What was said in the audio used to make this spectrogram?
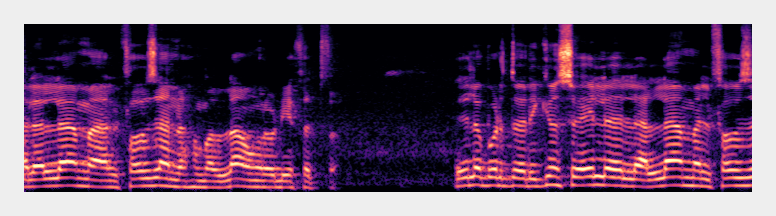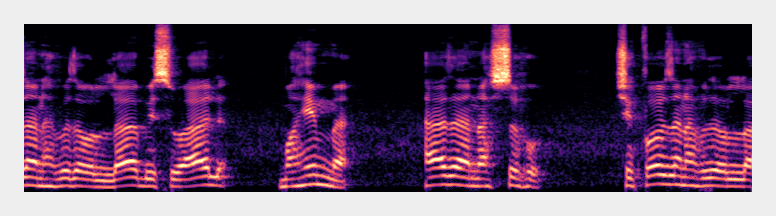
அல் அல்லாம அல் ஃபௌசான் ரஹமல்லா அவங்களுடைய ஃபத்வா. இதில் பொறுத்த வரைக்கும் சுயல் அல்லாமல் ஃபௌசான் ஹபதுல்லா பிஸ்வால் மஹிம் ஹேதா நஸ்ஸுஹு ஷேக் ஃபவுசான் ஹபதுல்லா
